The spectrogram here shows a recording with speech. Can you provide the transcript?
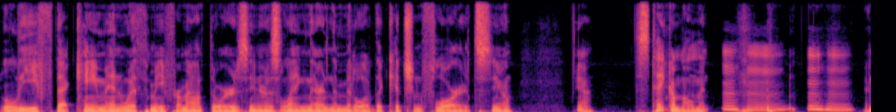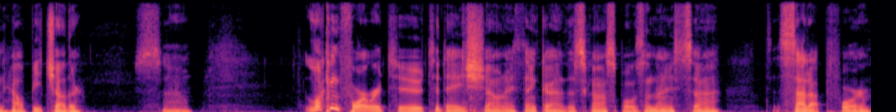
leaf that came in with me from outdoors. You know, is laying there in the middle of the kitchen floor. It's you know, yeah, just take a moment mm-hmm. Mm-hmm. and help each other. So, looking forward to today's show, and I think uh, this gospel is a nice uh, setup for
